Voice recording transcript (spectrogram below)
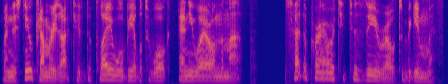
When this new camera is active, the player will be able to walk anywhere on the map. Set the priority to 0 to begin with.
